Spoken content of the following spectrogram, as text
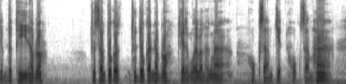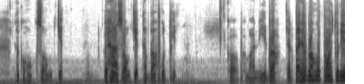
ต็มๆทักทีนะครับเนาะชุดสามตัวก็ชุดเดียวกันครับเนาะแค่หลักร้อยบางข้างหน้า หกสามเจ็ดหกสามห้าแล้วก็หกสองเจ็ดไปห้าสองเจ็ดครับเนาะพูดผิด ก็ประมาณนี้เนาะจัดไปครับเนาะงบน้อยตัวนี้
